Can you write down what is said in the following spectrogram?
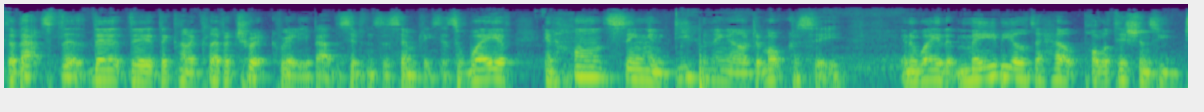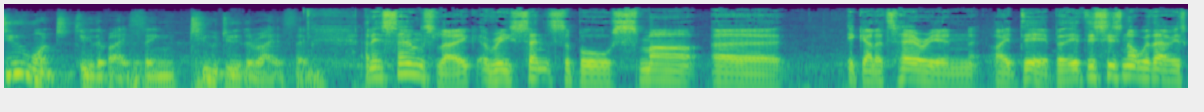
So that's the, the, the, the, kind of clever trick, really, about the citizens' assemblies. It's a way of enhancing and deepening our democracy in a way that may be able to help politicians who do want to do the right thing to do the right thing. And it sounds like a really sensible, smart uh, egalitarian idea, but this is not without its.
